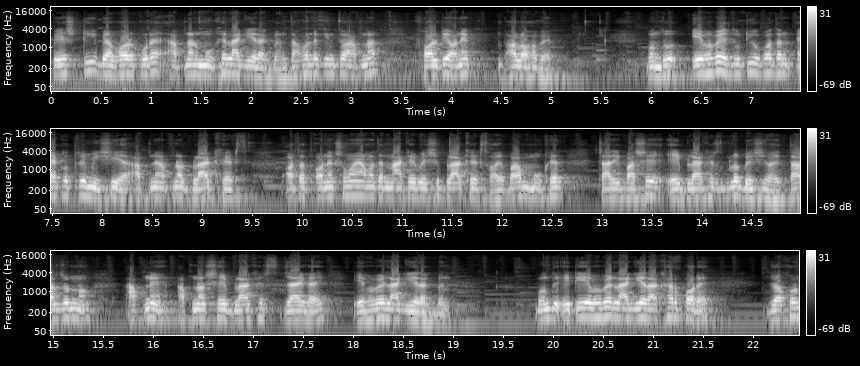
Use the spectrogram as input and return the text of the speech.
পেস্টটি ব্যবহার করে আপনার মুখে লাগিয়ে রাখবেন, তাহলে কিন্তু আপনার ফলটি অনেক ভালো হবে। বন্ধু, এভাবে দুটি উপাদান একত্রে মিশিয়ে আপনি আপনার ব্ল্যাক হেডস অর্থাৎ অনেক সময় আমাদের নাকে বেশি ব্ল্যাক হেডস হয় বা মুখের চারিপাশে এই ব্ল্যাক হেডসগুলো বেশি হয়, তার জন্য আপনি আপনার সেই ব্ল্যাক হেডস জায়গায় এভাবে লাগিয়ে রাখবেন। বন্ধু, এটি এভাবে লাগিয়ে রাখার পরে যখন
